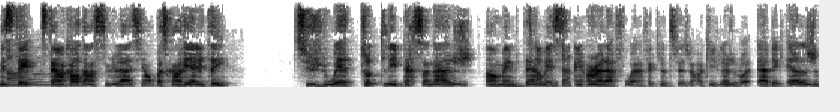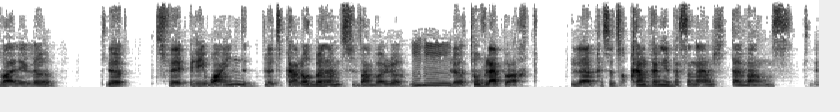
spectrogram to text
mais c'était, Ah. c'était encore dans simulation parce qu'en réalité, tu jouais tous les personnages en même temps, En mais même temps. un, à la fois. Fait que là, tu fais genre, ok, là, je vais, avec elle, je vais aller là. Puis là, tu fais rewind. Puis là, tu prends l'autre bonhomme, tu t'en vas là. Mhm. Là, t'ouvres la porte. Là, après ça, tu reprends le premier personnage, t'avances. Puis là...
